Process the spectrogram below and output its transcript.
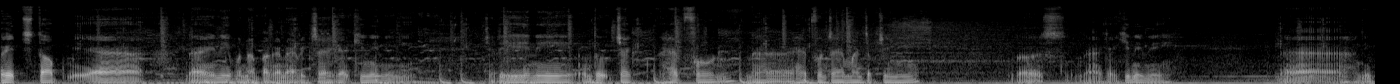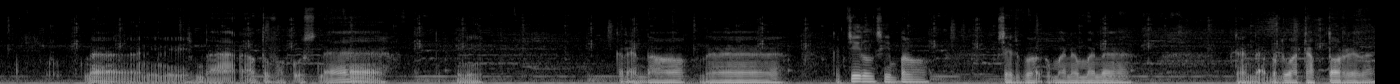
wait stop. Ya. Nah ini penampakan Erik saya kayak gini nih. Jadi ini untuk cek headphone. Nah headphone saya mancap sini. Terus nah kayak gini nih. Nah ini nah ini, sebentar autofocus. Nah ini. Keren toh. Nah kecil simple. Bisa dibawa ke mana-mana. Dan tidak perlu adaptor ya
